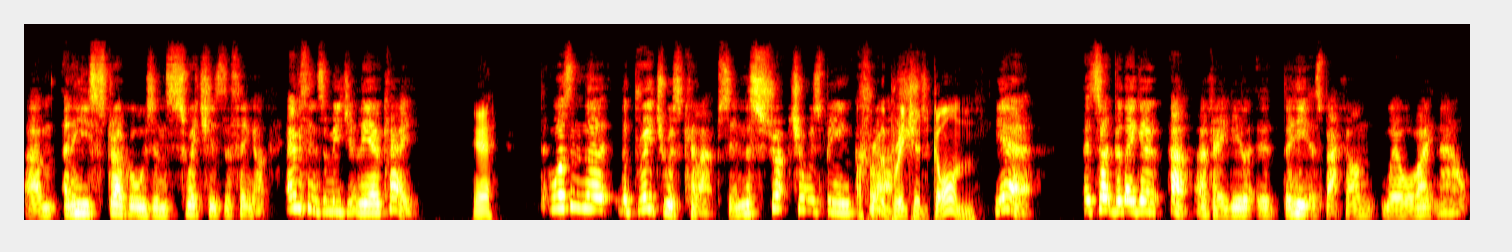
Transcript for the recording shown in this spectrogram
um, and he struggles and switches the thing on. Everything's immediately okay. Yeah. It wasn't the the bridge was collapsing? The structure was being crushed. the bridge had gone. Yeah. It's like, but they go, oh, okay, the, the heater's back on. We're all right now.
